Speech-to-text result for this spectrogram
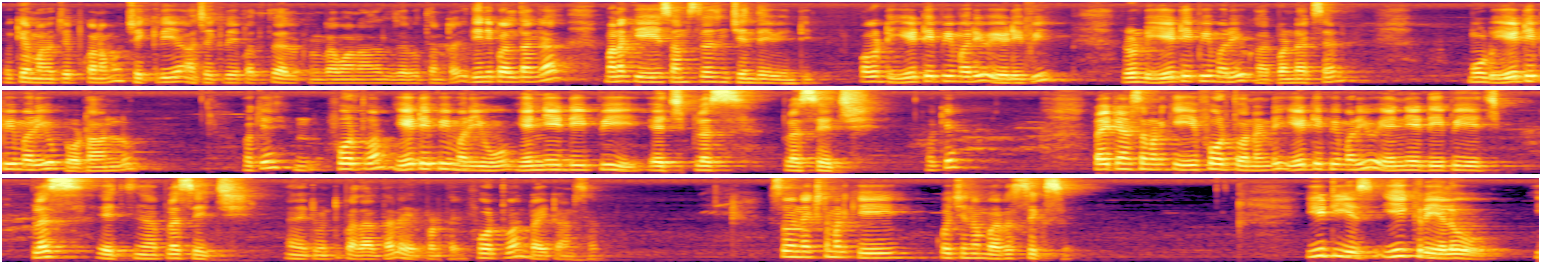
ఓకే మనం చెప్పుకున్నాము చక్రీయ అచక్రీయ పద్ధతిలో ఎలక్ట్రాన్ రవాణాలు జరుగుతుంటాయి. దీని ఫలితంగా మనకి సంశ్లేషణ చెందేవి ఏంటి? ఒకటి ఏటీపీ మరియు ఏడీపీ రెండు ఏటీపీ మరియు కార్బన్ డైఆక్సైడ్. మూడు ఏటీపీ మరియు ప్రోటాన్లు. ఓకే ఫోర్త్ వన్ ఏటీపీ మరియు NEDP H plus plus H okay right answer మనకి ఫోర్త్ వన్ అండి? ఏటీపీ మరియు NADPH plus H plus H అనేటువంటి పదార్థాలు ఏర్పడతాయి. Fourth one right answer. So next మనకి క్వశ్చన్ నెంబర్ సిక్స్. ఈటీఎస్ ఈ e క్రియలో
